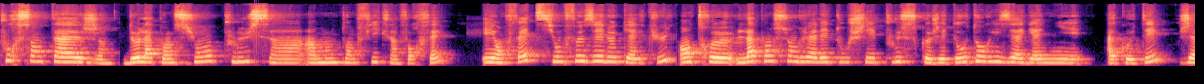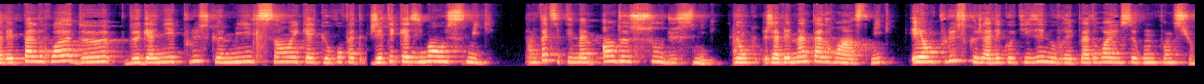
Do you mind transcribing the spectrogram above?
pourcentage de la pension plus un, un, montant fixe, un forfait. Et en fait, si on faisait le calcul entre la pension que j'allais toucher plus que j'étais autorisée à gagner à côté, j'avais pas le droit de, de gagner plus que 1100 et quelques euros. En fait, j'étais quasiment au SMIC. En fait, c'était même en dessous du SMIC. Donc, j'avais même pas le droit à un SMIC. Et en plus, que j'allais cotiser n'ouvrait pas droit à une seconde pension.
